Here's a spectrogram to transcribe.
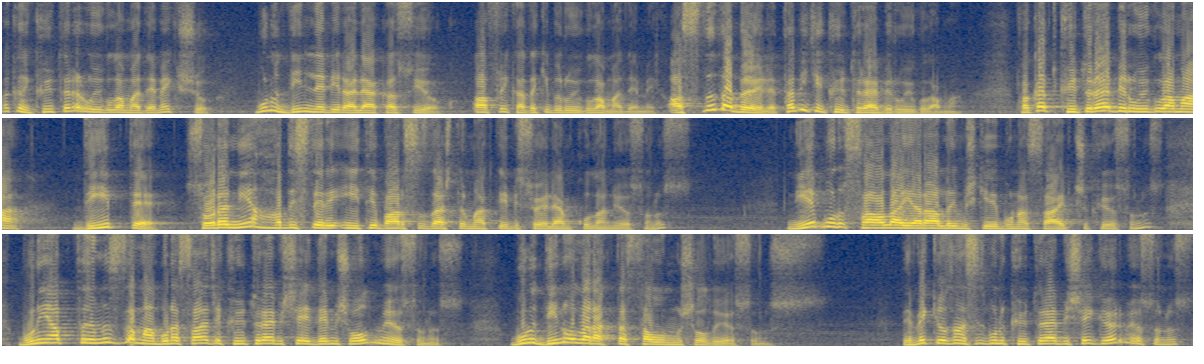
Bakın kültürel uygulama demek şu. Bunun dinle bir alakası yok. Afrika'daki bir uygulama demek. Aslı da böyle. Tabii ki kültürel bir uygulama. Fakat kültürel bir uygulama deyip de sonra niye hadisleri itibarsızlaştırmak diye bir söylem kullanıyorsunuz? Niye bu sağlığa yararlıymış gibi buna sahip çıkıyorsunuz? Bunu yaptığınız zaman buna sadece kültürel bir şey demiş olmuyorsunuz. Bunu din olarak da savunmuş oluyorsunuz. Demek ki o zaman siz bunu kültürel bir şey görmüyorsunuz.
